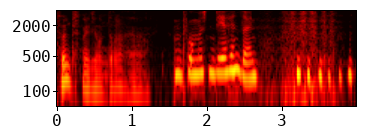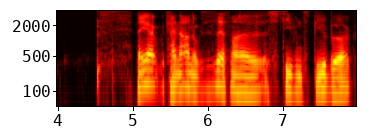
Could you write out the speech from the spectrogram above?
5 Millionen Dollar, ja. Und wo müssen die ja hin sein? naja, keine Ahnung. Es ist erstmal Steven Spielberg.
